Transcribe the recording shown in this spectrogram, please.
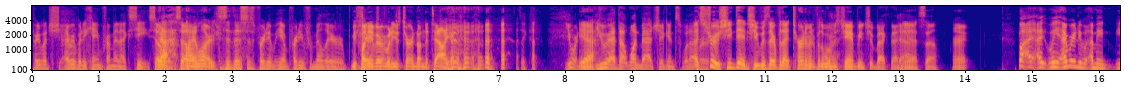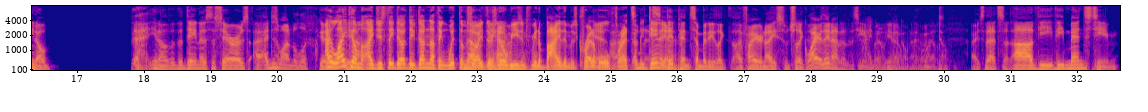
pretty much everybody came from NXT. So, Yeah, so by and large. so this is pretty, you know, pretty familiar. It'd be funny if everybody just turned on Natalya. It's like you were, Yeah. you had that one match against whatever. That's true. She did. She was there for that tournament for the women's championship back then. Yeah. Yeah. so, all right. But I, I, I really, I mean, you know, you know, the Danas, the Sarahs. I, I just want them to look good. I like them. know. I just they do, they've done nothing with them, No, so I, there's no reason for me to buy them as credible Yeah, threats. I, in mean. Dana Yeah. did pin somebody like uh, Fire and Ice, which like, why are they not on the team? I don't- you I know, don't know. I don't. All right, so that's done. Uh, the the men's team.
